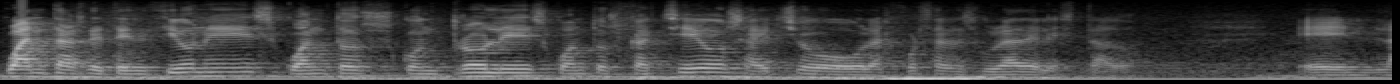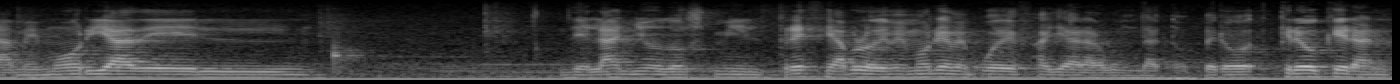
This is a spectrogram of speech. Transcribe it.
cuántas detenciones, cuántos controles, cuántos cacheos ha hecho las fuerzas de seguridad del Estado. En la memoria del, del año 2013, hablo de memoria, me puede fallar algún dato, pero creo que eran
